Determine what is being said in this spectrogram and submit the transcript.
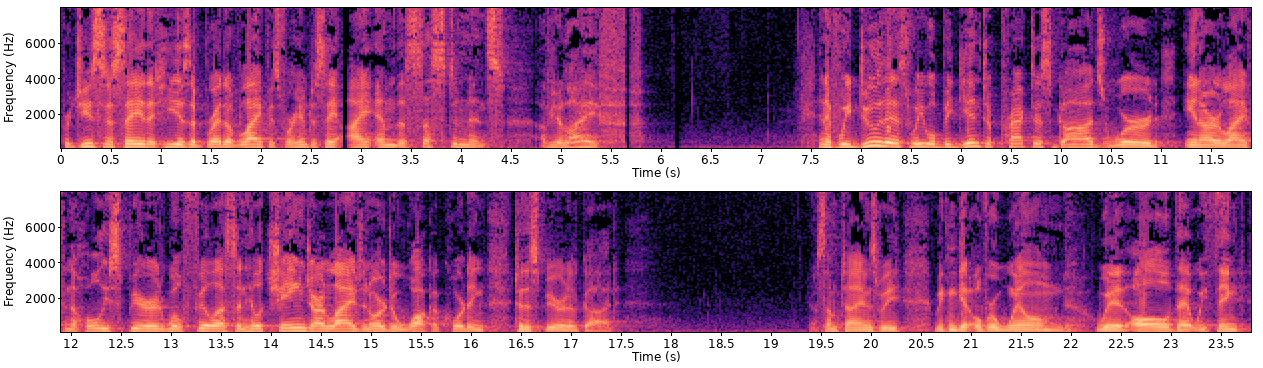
For Jesus to say that he is the bread of life is for him to say, I am the sustenance of your life. And if we do this, we will begin to practice God's word in our life, and the Holy Spirit will fill us and He'll change our lives in order to walk according to the Spirit of God. You know, sometimes we, we can get overwhelmed with all that we think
